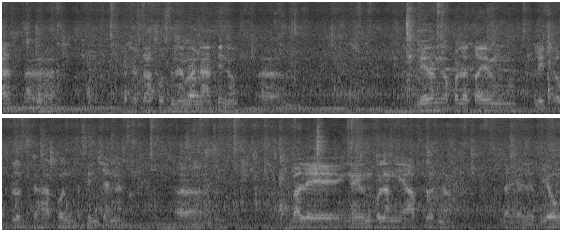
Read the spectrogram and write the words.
Lahat. Uh, pagkatapos na naman natin, no? Um, meron nga pala tayong late upload kahapon. Pasensya na. Uh, bale, ngayon ko lang i-upload, no? Dahil yung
